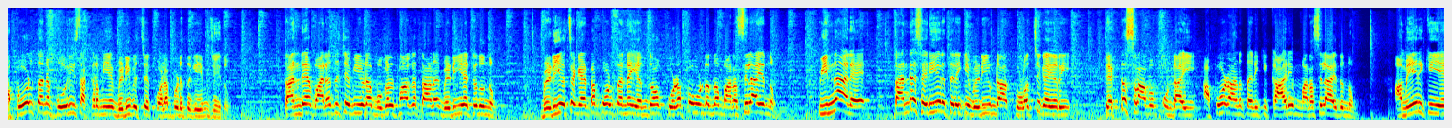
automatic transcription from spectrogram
അപ്പോൾ തന്നെ പോലീസ് അക്രമിയെ വെടിവെച്ച് കൊലപ്പെടുത്തുകയും ചെയ്തു. തന്റെ വലത് ചെവിയുടെ മുകൾ ഭാഗത്താണ് വെടിയേറ്റതെന്നും വെടിയൊച്ച കേട്ടപ്പോൾ തന്നെ എന്തോ കുഴപ്പമുണ്ടെന്ന് മനസ്സിലായെന്നും പിന്നാലെ തന്റെ ശരീരത്തിലേക്ക് വെടിയുണ്ട തുളച്ചു കയറി രക്തസ്രാവം ഉണ്ടായി. അപ്പോഴാണ് തനിക്ക് കാര്യം മനസ്സിലായതെന്നും അമേരിക്കയെ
